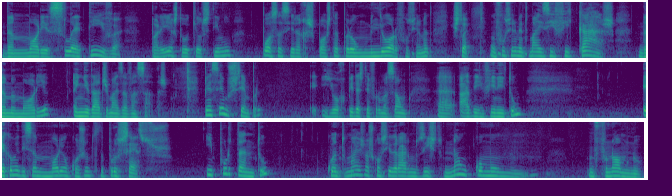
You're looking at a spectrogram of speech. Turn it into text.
da memória seletiva para este ou aquele estímulo possa ser a resposta para um melhor funcionamento, isto é, um funcionamento mais eficaz da memória em idades mais avançadas. Pensemos sempre e eu repito esta informação uh, ad infinitum, é como eu disse, a memória é um conjunto de processos. E, portanto, quanto mais nós considerarmos isto não como um, um fenómeno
